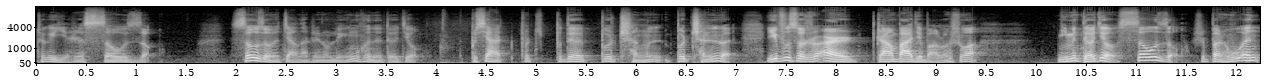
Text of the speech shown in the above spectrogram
这个也是 sozo，sozo 讲到这种灵魂的得救，不下不不得不沉不沉沦。以弗所书二章八节，保罗说：“你们得救，sozo 是本无恩，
